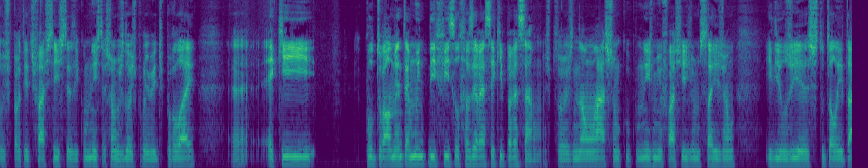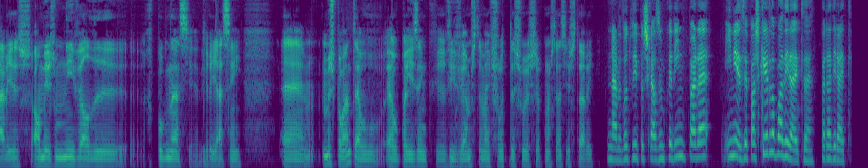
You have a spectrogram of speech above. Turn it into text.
os partidos fascistas e comunistas são os dois proibidos por lei. Uh, aqui, culturalmente, é muito difícil fazer essa equiparação. As pessoas não acham que o comunismo e o fascismo sejam ideologias totalitárias ao mesmo nível de repugnância, diria assim mas pronto, é o, é o país em que vivemos, também fruto das suas circunstâncias históricas. Nada, vou-te pedir para chegares um bocadinho para. Inês, é para a esquerda ou para a direita? Para a direita.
